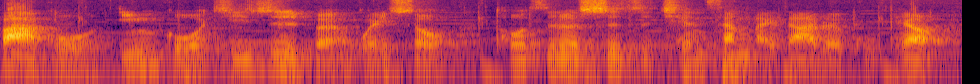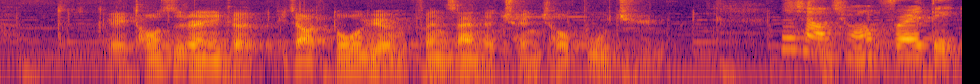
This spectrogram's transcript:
法国、英国及日本为首，投资了市值前三百大的股票，给投资人一个比较多元分散的全球布局。那想请问 f r e d d y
